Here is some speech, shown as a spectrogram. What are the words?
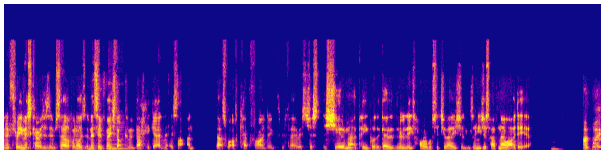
you know three miscarriages himself, and all this, and this information mm. started coming back again. It's like, and that's what I've kept finding. To be fair, it's just the sheer amount of people that go through these horrible situations, and you just have no idea. Mm. Why,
